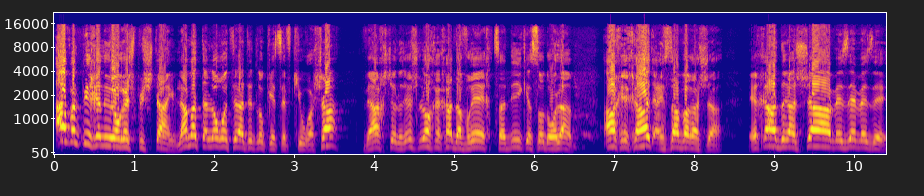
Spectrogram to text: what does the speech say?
אף על פי כן הוא יורש פי שתיים. למה אתה לא רוצה לתת לו כסף? כי הוא רשע? ואח שלו, יש לו אח אחד אברך, צדיק, יסוד עולם. אח אחד, עשיו הרשע. אחד רשע וזה וזה.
